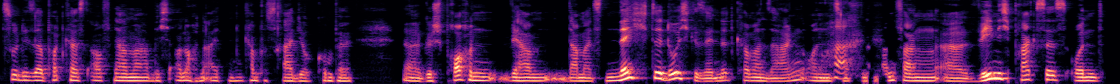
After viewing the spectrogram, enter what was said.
zu dieser Podcast-Aufnahme habe ich auch noch einen alten Campus-Radio-Kumpel äh, gesprochen. Wir haben damals Nächte durchgesendet, kann man sagen, und Oha. hatten am Anfang äh, wenig Praxis und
